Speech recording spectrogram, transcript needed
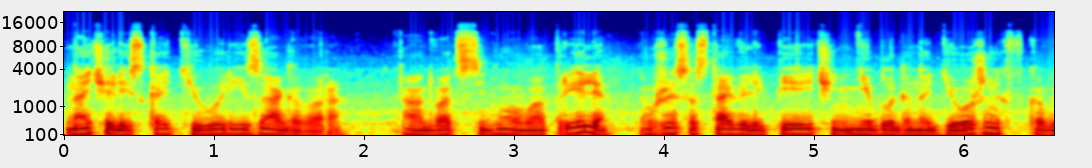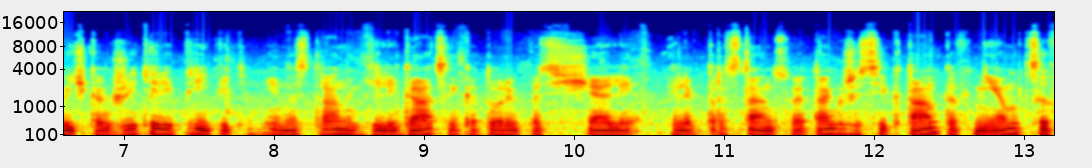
начали искать теории заговора, 27 апреля уже составили перечень неблагонадежных в кавычках жителей Припяти, иностранных делегаций, которые посещали электростанцию, а также сектантов, немцев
